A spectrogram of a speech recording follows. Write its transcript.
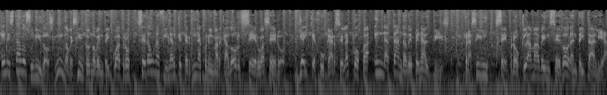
En Estados Unidos, 1994, se da una final que termina con el marcador 0 a 0 y hay que jugarse la copa en la tanda de penaltis. Brasil se proclama vencedor ante Italia.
